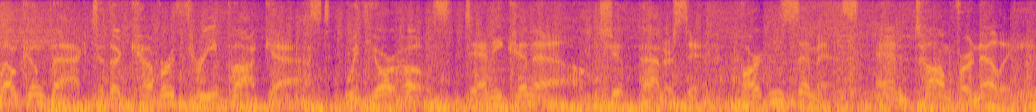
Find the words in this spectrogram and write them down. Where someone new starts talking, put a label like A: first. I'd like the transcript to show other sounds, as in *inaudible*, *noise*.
A: Welcome back to the Cover 3 podcast with your hosts, Danny Kanell, Chip Patterson, Barton Simmons, and Tom Fornelli.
